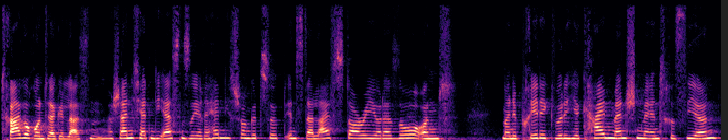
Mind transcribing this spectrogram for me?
Trage runtergelassen. Wahrscheinlich hätten die ersten so ihre Handys schon gezückt, Insta Live Story oder so und meine Predigt würde hier keinen Menschen mehr interessieren.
